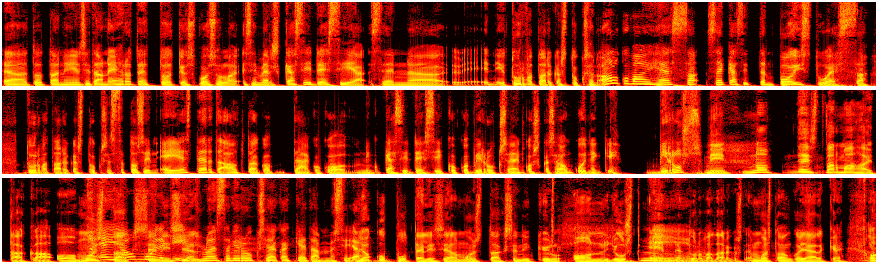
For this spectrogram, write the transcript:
ja tota, niin sitä on ehdotettu, että jos voisi olla esimerkiksi käsidesiä sen turvatarkastuksen alkuvaiheessa sekä sitten poistuessa turvatarkastuksessa. Tosin ei edes tiedetä, auttaako tämä koko niin käsidesi koko virukseen, koska se on kuitenkin virus. Niin, no ei sit varmaan haittaakaan ole. No ei, ja on Muistaakseni muitakin siellä influenssaviruksia ja kaikkea tämmöisiä. joku puteli siellä muistaakseni kyllä on just Niin. ennen turvatarkastusta. En muista onko jälkeen. Okei,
